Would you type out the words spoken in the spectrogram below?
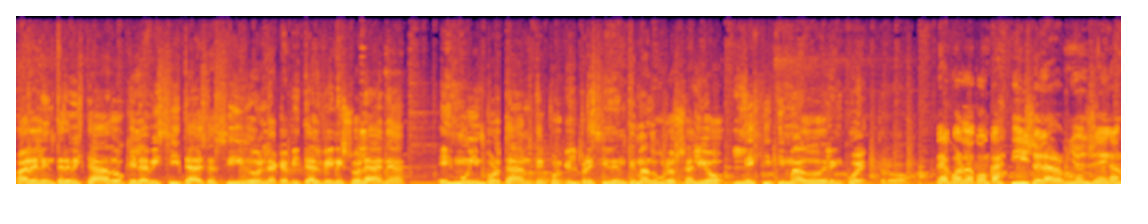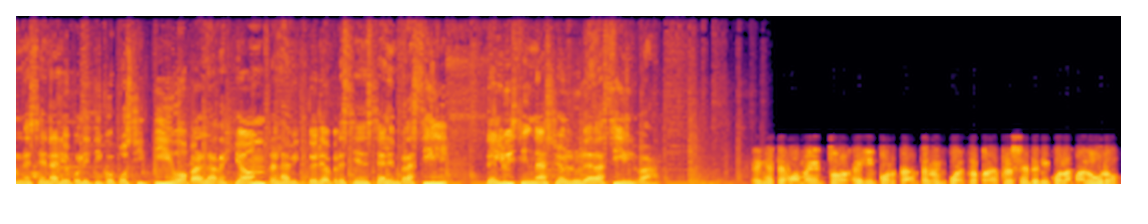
Para el entrevistado, que la visita haya sido en la capital venezolana es muy importante porque el presidente Maduro salió legitimado del encuentro. De acuerdo con Castillo, la reunión llega en un escenario político positivo para la región tras la victoria presidencial en Brasil de Luis Ignacio Lula da Silva. En este momento es importante el encuentro para el presidente Nicolás Maduro,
